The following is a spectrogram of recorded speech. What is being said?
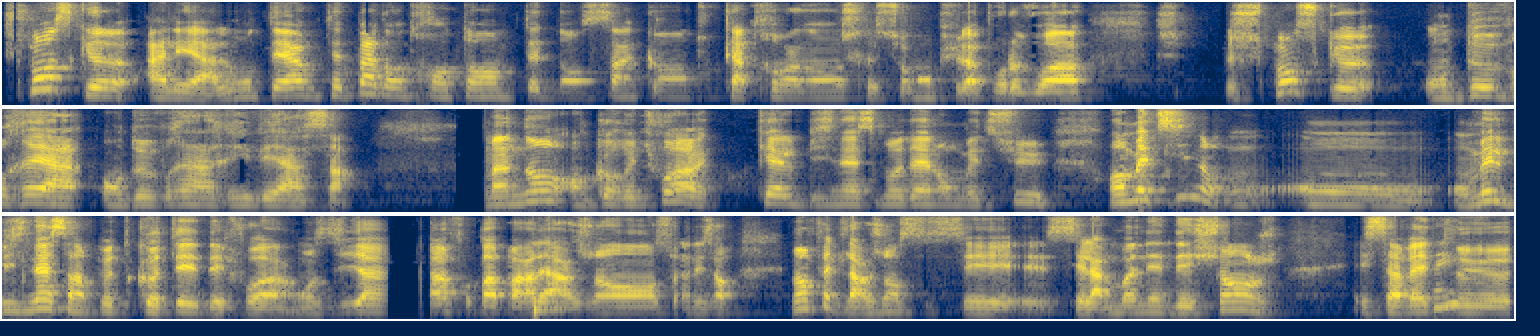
Je pense que, allez, à long terme, peut-être pas dans 30 ans, peut-être dans 50 ou 80 ans, je serai sûrement plus là pour le voir. Je, pense qu'on devrait, on devrait arriver à ça. Maintenant, encore une fois, quel business model on met dessus? En médecine, on, met le business un peu de côté des fois. On se dit, ah, faut pas parler argent, soit les gens. Mais en fait, l'argent, c'est la monnaie d'échange et ça va être le,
